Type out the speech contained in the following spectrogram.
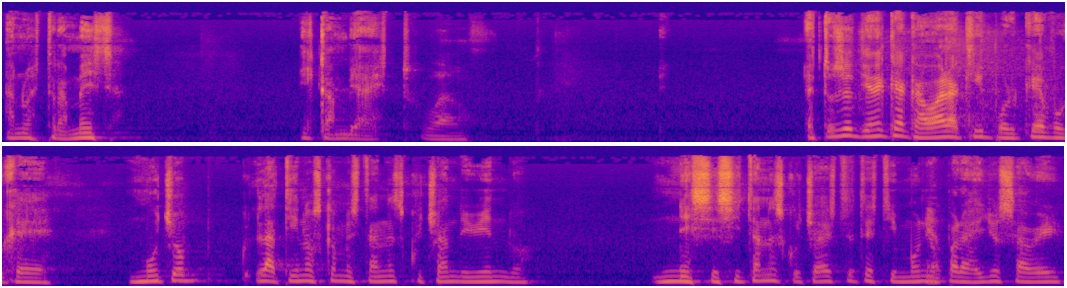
a nuestra mesa y cambia esto. Wow. Entonces tiene que acabar aquí. ¿Por qué? Porque muchos latinos que me están escuchando y viendo necesitan escuchar este testimonio Yep. para ellos saber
